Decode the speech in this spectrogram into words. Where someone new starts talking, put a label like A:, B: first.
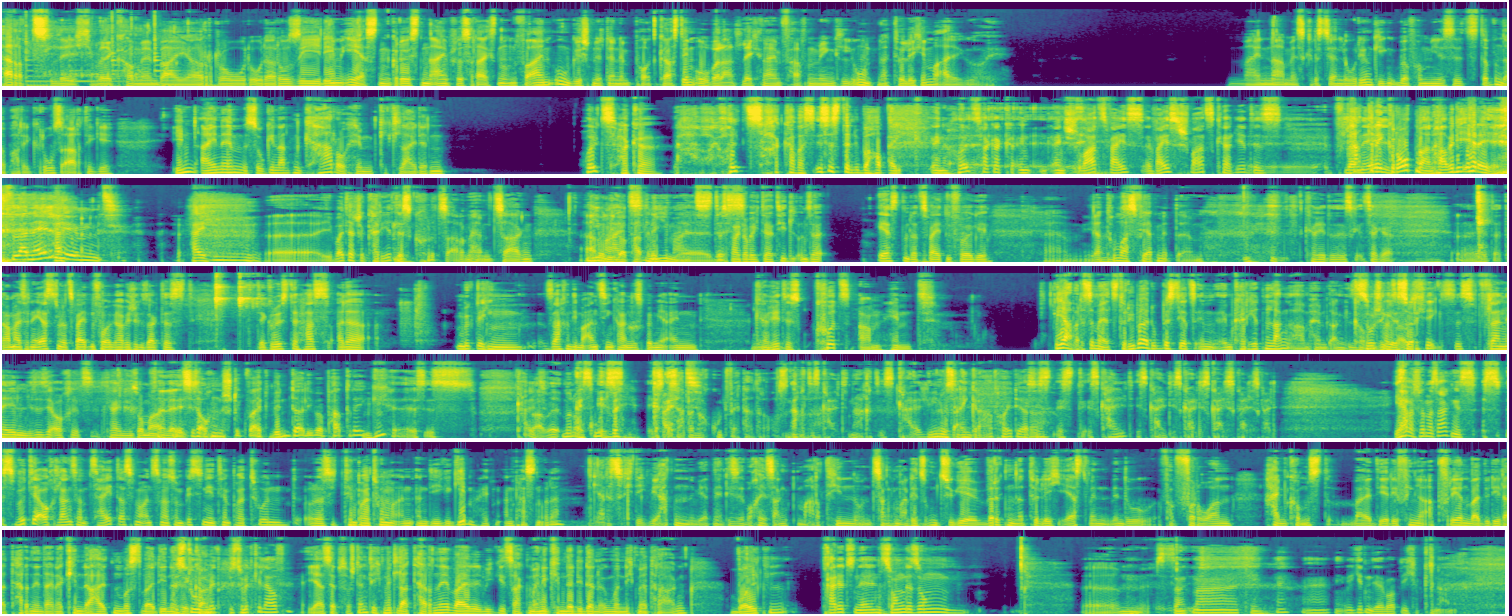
A: Herzlich willkommen bei Rot oder Rosé, dem ersten, größten, einflussreichsten und vor allem ungeschnittenen Podcast im Oberland, Lechheim, Pfaffenwinkel und natürlich im Allgäu. Mein Name ist Christian Lori und gegenüber von mir sitzt der wunderbare, großartige, in einem sogenannten Karohemd gekleideten
B: Holzhacker.
A: Holzhacker, was ist es denn überhaupt?
B: Ein, ein Holzhacker, ein, ein schwarz-weiß, weiß-schwarz kariertes
A: Flanell. Patrick Rothmann, habe die Ehre.
B: Flanellhemd.
A: Hi. Äh, ich wollte ja schon kariertes Kurzarmhemd sagen.
B: Aber niemals, lieber Patrick, niemals. Äh, das, das, war, glaube ich, der Titel unserer ersten oder zweiten Folge.
A: Ähm, ja, Thomas fährt mit. Ähm.
B: Kariertes, ist, ist ja, äh, damals in der ersten oder zweiten Folge habe ich schon gesagt, dass der größte Hass aller möglichen Sachen, die man anziehen kann, ist bei mir ein kariertes Kurzarmhemd.
A: Ja, aber das sind wir jetzt drüber. Du bist jetzt im, im karierten Langarmhemd angekommen.
B: So es so richtig. Es ist Flanell. Es ist ja auch jetzt kein Sommer.
A: Flanell. Es ist auch ein Stück weit Winter, lieber Patrick. Mhm. Es ist kalt. Aber immer noch
B: es
A: gut.
B: Ist
A: es
B: kalt. ist aber noch gut Wetter draußen.
A: Nachts ist kalt. Nachts ist kalt.
B: Minus ein Grad heute,
A: oder? Es ist, ist, ist kalt, ist kalt, ist kalt, ist kalt, ist kalt, ist kalt. Ja, was soll man sagen? Es, es, es wird ja auch langsam Zeit, dass wir uns mal so ein bisschen die Temperaturen oder die Temperaturen mal an, an die Gegebenheiten anpassen, oder? Ja, das ist richtig. Wir hatten, wir hatten ja diese Woche St. Martin und St. Martins Umzüge wirken natürlich erst, wenn, wenn du verfroren heimkommst, weil dir die Finger abfrieren, weil du die Laternen deiner Kinder halten musst, weil die
B: bist natürlich. Du mit, bist du mitgelaufen?
A: Ja, selbstverständlich mit Laterne, weil, wie gesagt, meine Kinder die dann irgendwann nicht mehr tragen wollten.
B: Traditionellen Song gesungen,
A: ähm,
B: St. Martin. Wie geht denn der überhaupt? Ich habe keine Ahnung.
